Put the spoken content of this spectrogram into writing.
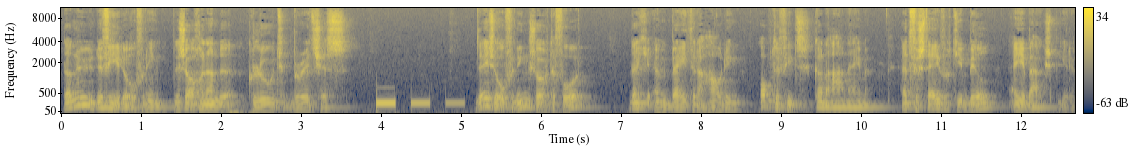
Dan nu de vierde oefening, de zogenaamde glute bridges. Deze oefening zorgt ervoor dat je een betere houding op de fiets kan aannemen. Het verstevigt je bil en je buikspieren.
